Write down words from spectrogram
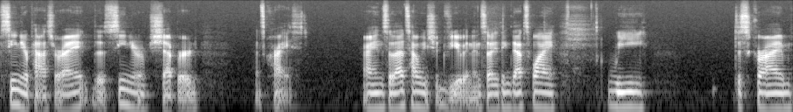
senior pastor, right? The senior shepherd, that's Christ, right? And so that's how we should view it. And so I think that's why we describe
